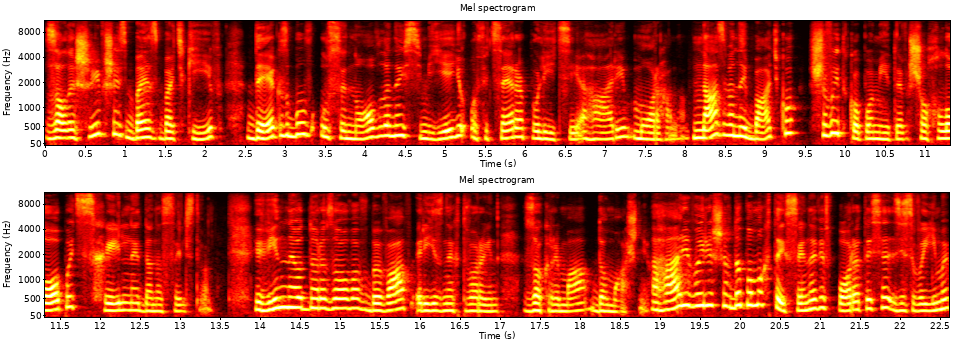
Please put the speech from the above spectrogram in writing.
Залишившись без батьків, Декс був усиновлений сім'єю офіцера поліції Гаррі Моргана. Названий батько швидко помітив, що хлопець схильний до насильства. Він неодноразово вбивав різних тварин, зокрема домашніх. Гаррі вирішив допомогти синові впоратися зі своїми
